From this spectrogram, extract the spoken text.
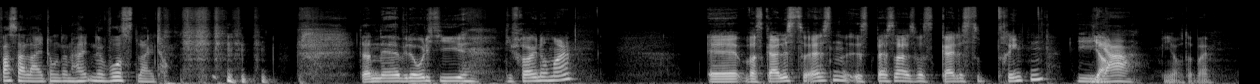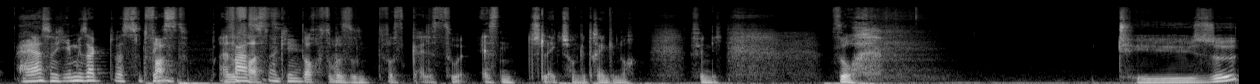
Wasserleitung, dann halt eine Wurstleitung. Dann äh, wiederhole ich die, die Frage nochmal. Äh, was Geiles zu essen ist besser als was Geiles zu trinken? Ja. Bin ich auch dabei. Hä, hast du nicht eben gesagt, was zu trinken? Fast. Also Fast, fast. okay. Doch, sowas so, was Geiles zu essen schlägt schon Getränke noch, finde ich. So. These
